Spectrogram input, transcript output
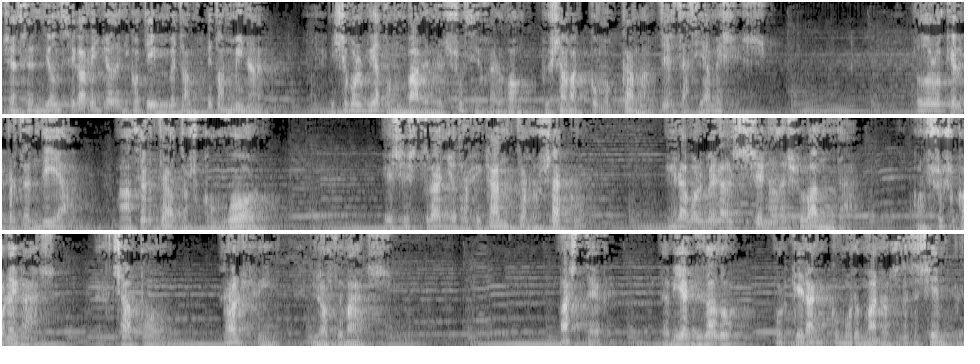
se encendió un cigarrillo de nicotín metanfetamina y se volvió a tumbar en el sucio jergón que usaba como cama desde hacía meses. Todo lo que él pretendía hacer tratos con Ward, ese extraño traficante rosaco, era volver al seno de su banda, con sus colegas, el Chapo, Ralphie y los demás. Buster le había ayudado porque eran como hermanos desde siempre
